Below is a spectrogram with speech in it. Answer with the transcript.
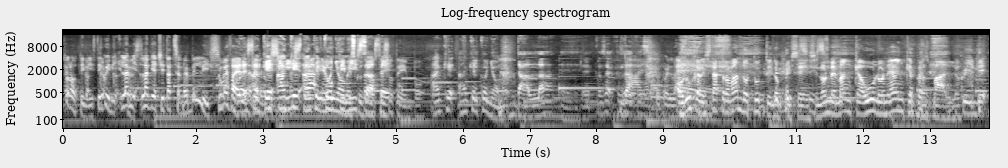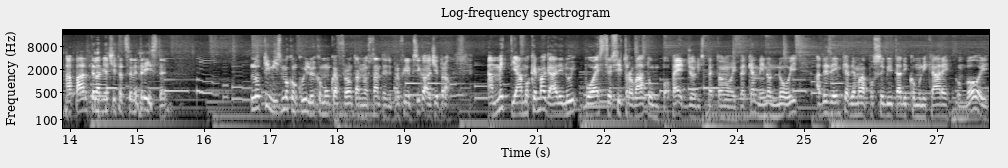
sono eh, ottimisti, quindi la mia, questo. la mia citazione è bellissima. Come fai ad essere anche- anche- anche il cognome, scusate. stesso tempo? Anche, anche il cognome, Dalla. eh, cosa, cosa Dai, ecco quella- Oh, Luca Eh, li sta trovando tutti i doppi sensi, sì, non sì. ne manca uno neanche per sbaglio. Quindi, a parte la mia citazione triste, l'ottimismo con cui lui comunque affronta, nonostante i profili psicologici, però ammettiamo che magari lui può essersi trovato un po' peggio rispetto a noi, perché almeno noi, ad esempio, abbiamo la possibilità di comunicare con voi,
